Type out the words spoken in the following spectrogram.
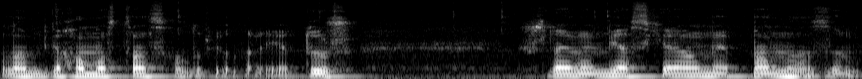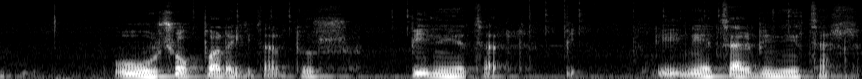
Ulan bir de Hamas'tan saldırıyorlar ya. Dur. Şurada hemen bir asker alma yapmam lazım. Oo çok para gider dur. Bin yeter. Bin yeter bin yeter.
